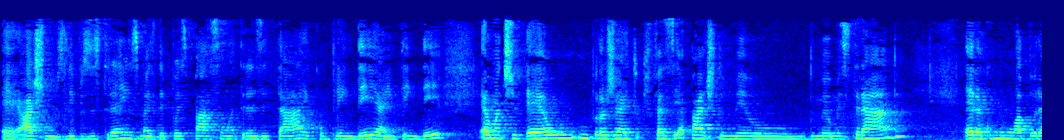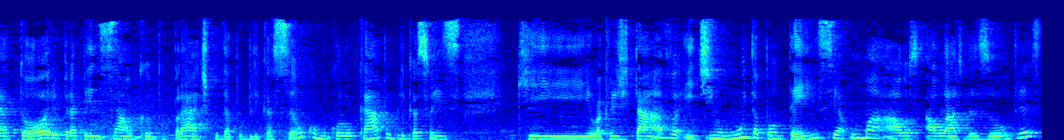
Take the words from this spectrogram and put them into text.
é, acham os livros estranhos, mas depois passam a transitar e compreender, a entender. É, uma, é um, um projeto que fazia parte do meu, do meu mestrado. Era como um laboratório para pensar o campo prático da publicação, como colocar publicações que eu acreditava e tinham muita potência, uma ao, ao lado das outras,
